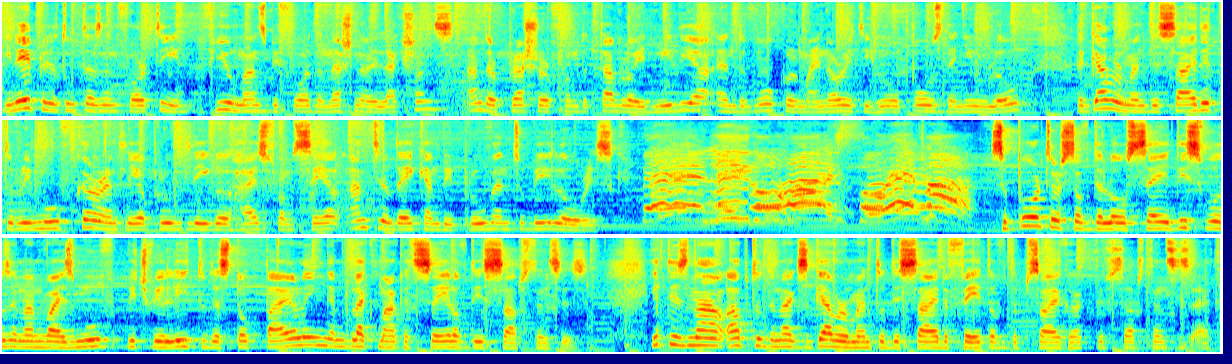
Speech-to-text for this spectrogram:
In April 2014, a few months before the national elections, under pressure from the tabloid media and the vocal minority who opposed the new law, the government decided to remove currently approved legal highs from sale until they can be proven to be low risk. Supporters of the law say this was an unwise move which will lead to the stockpiling and black market sale of these substances. It is now up to the next government to decide the fate of the Psychoactive Substances Act.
